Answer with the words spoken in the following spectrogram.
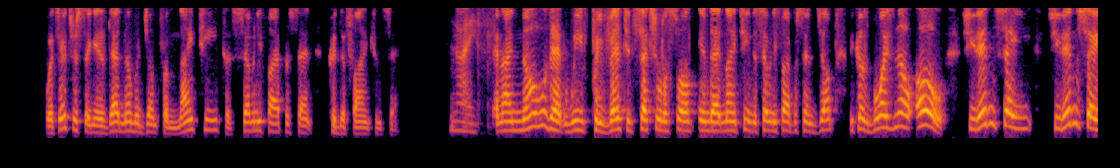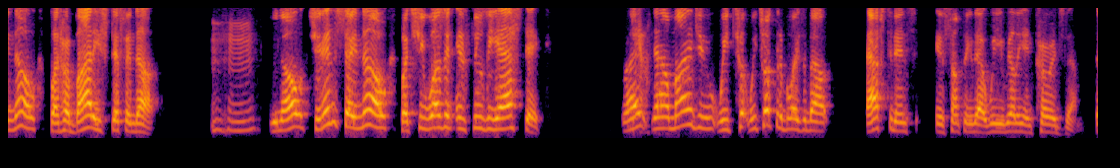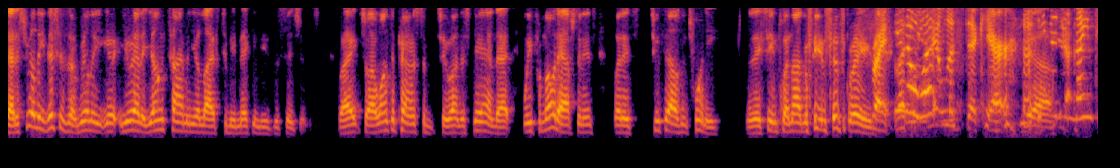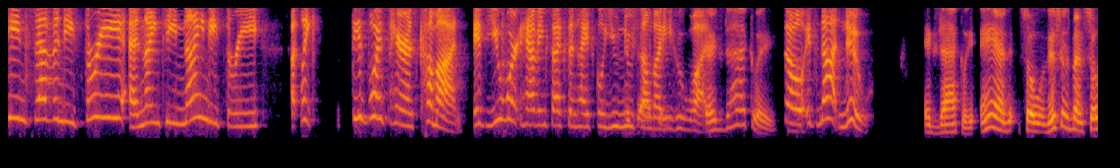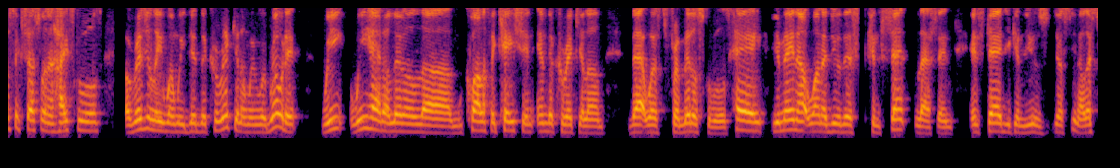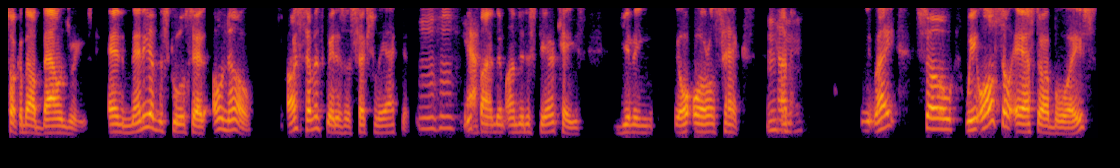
What's interesting is that number jumped from 19 to 75% could define consent. Nice. And I know that we've prevented sexual assault in that 19 to 75% jump because boys know, oh, she didn't say she didn't say no, but her body stiffened up. Mm-hmm. You know, she didn't say no, but she wasn't enthusiastic. Right yeah. now, mind you, we took we talked to the boys about abstinence is something that we really encourage them that it's really this is a really you're, you're at a young time in your life to be making these decisions right so i want the parents to, to understand that we promote abstinence but it's 2020 they seen pornography in fifth grade. Right. You Let's know what? Realistic here. Yeah. Even in 1973 and 1993, uh, like these boys' parents, come on. If you weren't having sex in high school, you knew exactly. somebody who was. Exactly. So it's not new. Exactly. And so this has been so successful in high schools. Originally, when we did the curriculum, when we wrote it, we we had a little um, qualification in the curriculum that was for middle schools. Hey, you may not want to do this consent lesson. Instead, you can use just you know let's talk about boundaries. And many of the schools said, oh no, our seventh graders are sexually active. Mm-hmm. Yeah. We find them under the staircase giving oral sex. Mm-hmm. I mean, right? So we also asked our boys,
